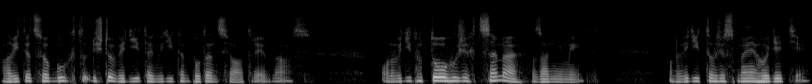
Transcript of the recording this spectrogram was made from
Ale víte co, Bůh, když to vidí, tak vidí ten potenciál, který je v nás. On vidí tu touhu, že chceme za ním mít. On vidí to, že jsme jeho děti.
